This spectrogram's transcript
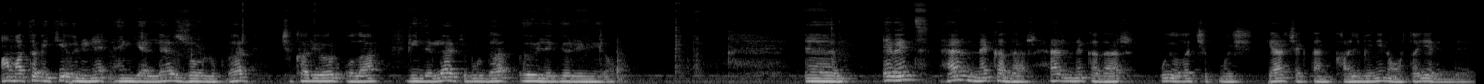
Ama tabii ki önüne engeller, zorluklar çıkarıyor olabilirler ki burada öyle görünüyor. Ee, evet her ne kadar her ne kadar bu yola çıkmış gerçekten kalbinin orta yerinde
